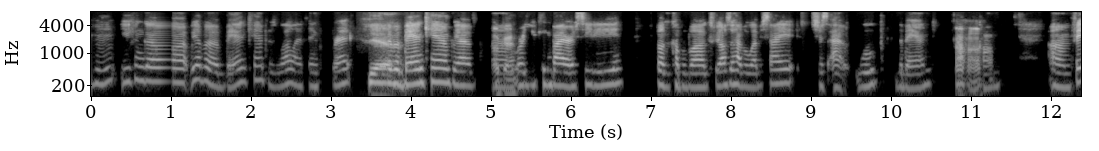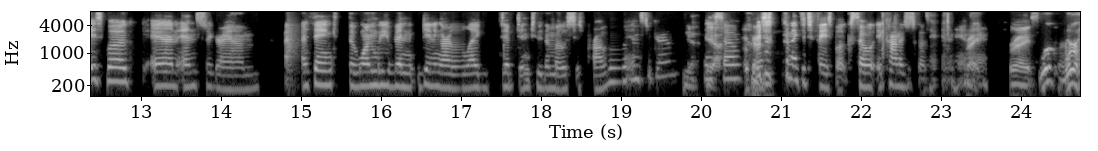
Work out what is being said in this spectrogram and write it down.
hmm You can go. Uh, we have a Bandcamp as well. I think, right? Yeah. We have a Bandcamp. We have um, Okay. where you can buy our CD for like a couple bucks. We also have a website. It's just at Whoop the Band. Uh-huh. Um, Facebook and Instagram. I- I think the one we've been getting our leg dipped into the most is probably Instagram. Yeah. I think Yeah. so. Okay. Which is connected to Facebook, so it kind of just goes hand in hand. Right. there. right we're we're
